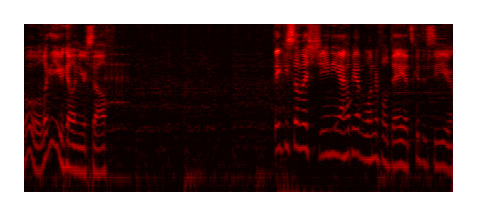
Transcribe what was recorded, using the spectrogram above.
Ooh, look at you healing yourself. Thank you so much, Jeannie. I hope you have a wonderful day. It's good to see you.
